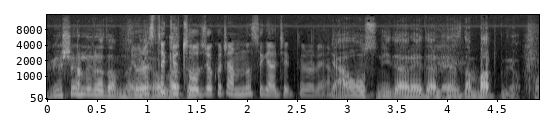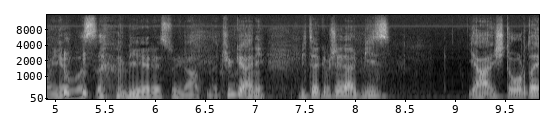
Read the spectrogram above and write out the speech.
gibi yaşarlar adamlar. Ya Orası yani. da kötü Onlar olacak hocam. Nasıl gelecekler oraya? Ya olsun idare ederler. En azından batmıyor Konya Ovası bir yere suyun altında. Çünkü hani bir takım şeyler biz ya işte orada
